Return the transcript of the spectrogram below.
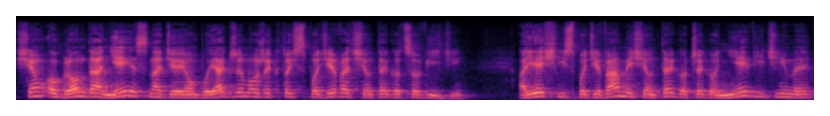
się ogląda, nie jest nadzieją, bo jakże może ktoś spodziewać się tego, co widzi? A jeśli spodziewamy się tego, czego nie widzimy,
